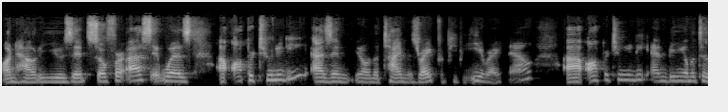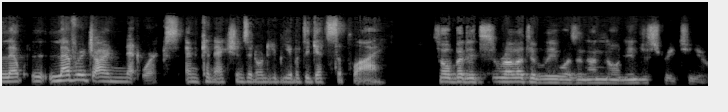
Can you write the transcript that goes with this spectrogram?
on how to use it. So for us, it was opportunity, as in you know the time is right for PPE right now. Uh, opportunity and being able to le- leverage our networks and connections in order to be able to get supply. So, but it's relatively was an unknown industry to you.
